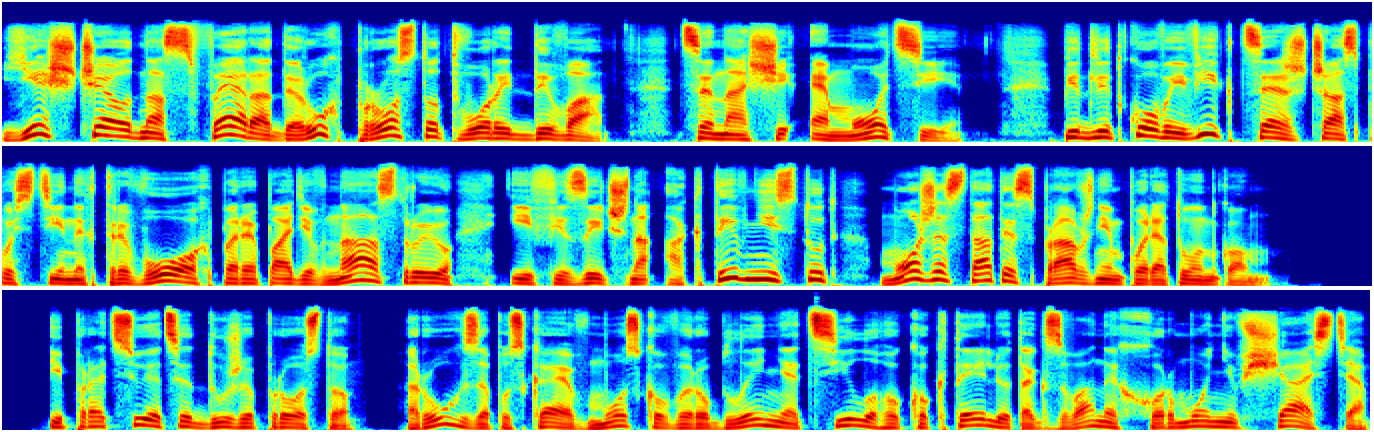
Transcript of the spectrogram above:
є ще одна сфера, де рух просто творить дива це наші емоції. Підлітковий вік це ж час постійних тривог, перепадів настрою, і фізична активність тут може стати справжнім порятунком. І працює це дуже просто. Рух запускає в мозку вироблення цілого коктейлю так званих гормонів щастя.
